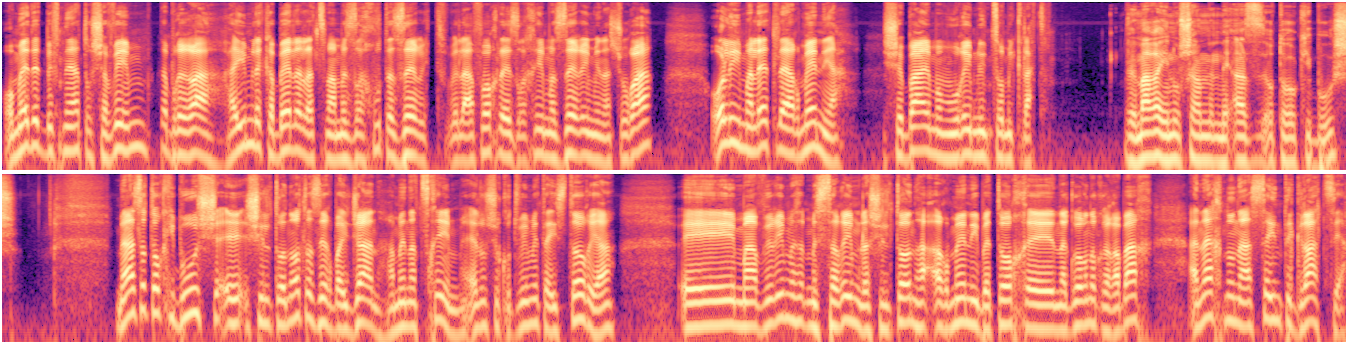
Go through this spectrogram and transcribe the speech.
עומדת בפני התושבים הברירה, האם לקבל על עצמם אזרחות אזרית ולהפוך לאזרחים אזרים מן השורה, או להימלט לארמניה, שבה הם אמורים למצוא מקלט. ומה ראינו שם מאז אותו כיבוש? מאז אותו כיבוש, אה, שלטונות אזרבייג'אן, המנצחים, אלו שכותבים את ההיסטוריה, אה, מעבירים מסרים לשלטון הארמני בתוך אה, נגורנו קרבאח, אנחנו נעשה אינטגרציה.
